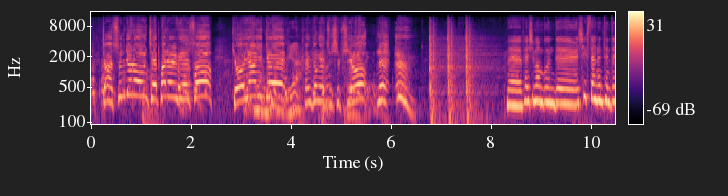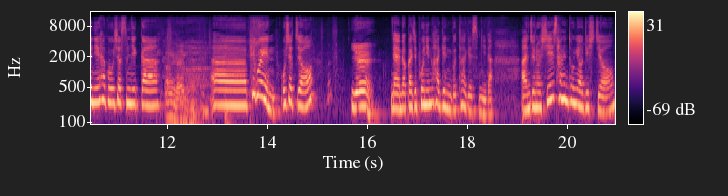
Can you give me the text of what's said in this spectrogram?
자, 순조로운 재판을 위해서 교양 있게 행동해 주십시오. 네. 네, 배심원 분들 식사는 든든히 하고 오셨습니까? 아, 피고인 오셨죠? 예, 네, 몇 가지 본인 확인부터 하겠습니다. 안준호 씨 사는 통이 어디시죠?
